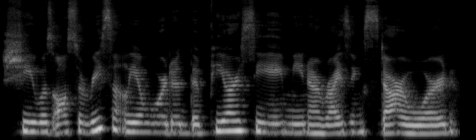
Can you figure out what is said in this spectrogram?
She was also recently awarded the PRCA MENA Rising Star Award.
